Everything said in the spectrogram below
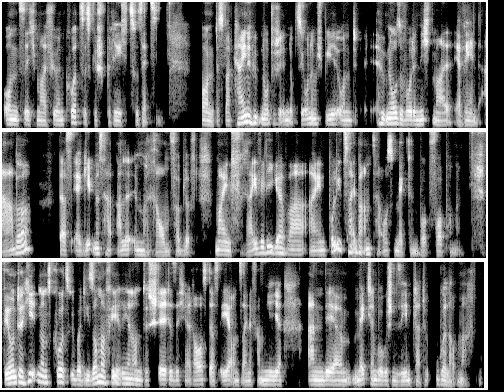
und sich mal für ein kurzes Gespräch zu setzen. Und es war keine hypnotische Induktion im Spiel und Hypnose wurde nicht mal erwähnt. Aber das Ergebnis hat alle im Raum verblüfft. Mein Freiwilliger war ein Polizeibeamter aus Mecklenburg-Vorpommern. Wir unterhielten uns kurz über die Sommerferien und es stellte sich heraus, dass er und seine Familie an der mecklenburgischen Seenplatte Urlaub machten.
